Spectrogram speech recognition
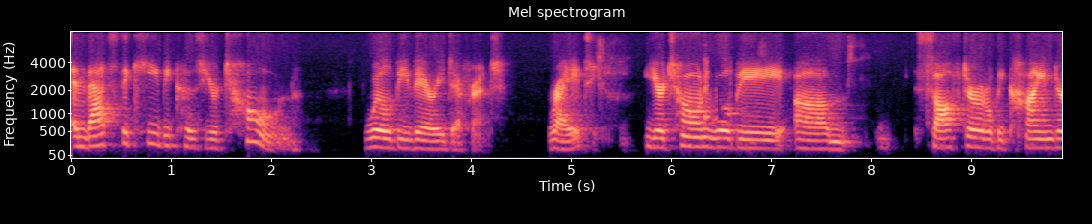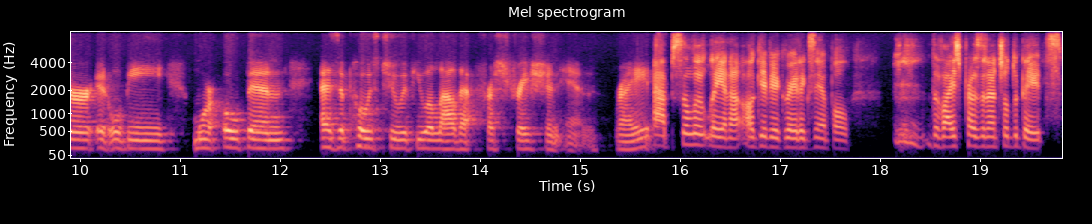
and that's the key because your tone will be very different, right? Your tone will be um, softer, it'll be kinder, it will be more open as opposed to if you allow that frustration in, right? Absolutely. And I'll give you a great example the vice presidential debates.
